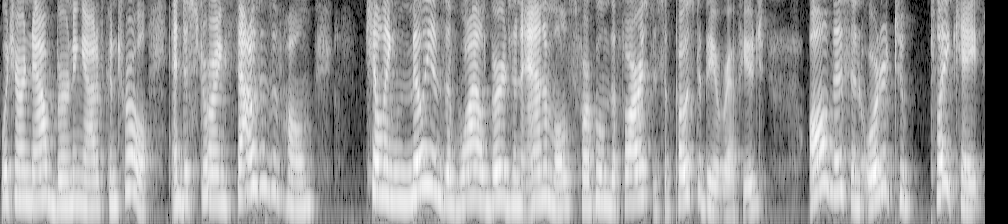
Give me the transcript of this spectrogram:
which are now burning out of control and destroying thousands of homes, killing millions of wild birds and animals for whom the forest is supposed to be a refuge. All this in order to placate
